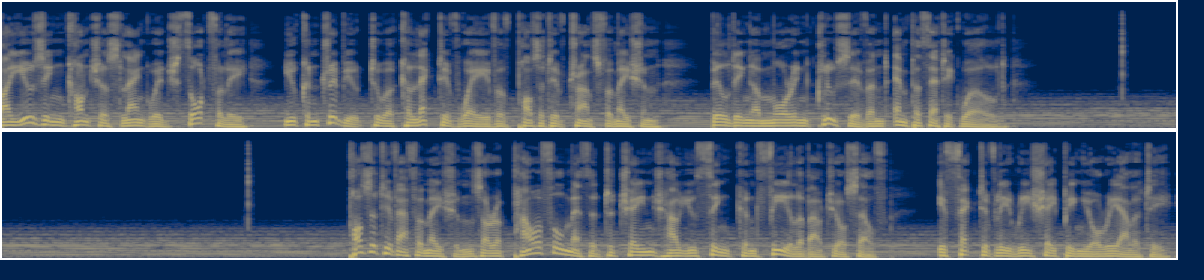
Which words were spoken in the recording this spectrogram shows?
By using conscious language thoughtfully, you contribute to a collective wave of positive transformation, building a more inclusive and empathetic world. Positive affirmations are a powerful method to change how you think and feel about yourself, effectively reshaping your reality.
